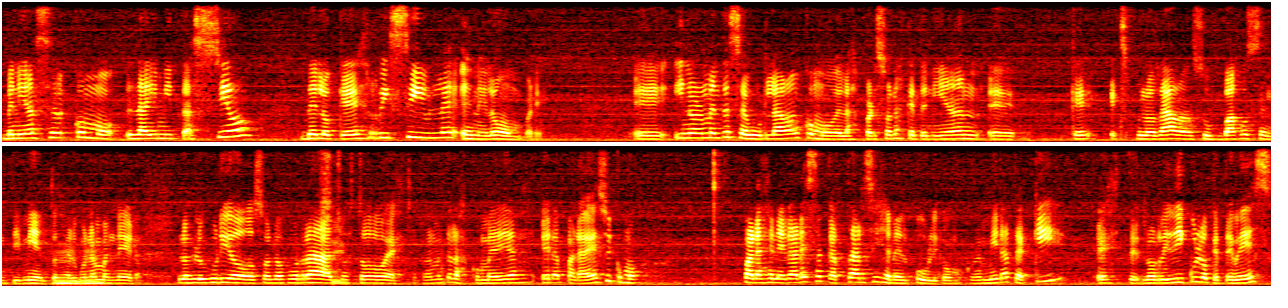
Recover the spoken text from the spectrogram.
venía a ser como la imitación de lo que es risible en el hombre. Eh, y normalmente se burlaban como de las personas que tenían, eh, que explotaban sus bajos sentimientos de alguna manera. Los lujuriosos, los borrachos, Sí. todo esto. Realmente las comedias era para eso y como para generar esa catarsis en el público. Como mírate aquí, este, lo ridículo que te ves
